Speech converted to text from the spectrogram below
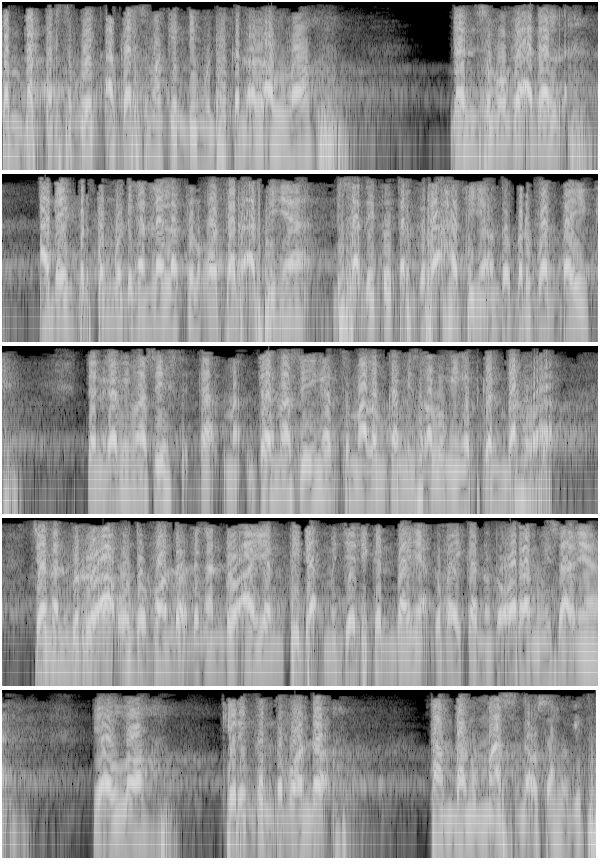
tempat tersebut agar semakin dimudahkan oleh Allah. Dan semoga ada ada yang bertemu dengan Lailatul Qadar artinya di saat itu tergerak hatinya untuk berbuat baik. Dan kami masih dan masih ingat semalam kami selalu mengingatkan bahwa Jangan berdoa untuk pondok dengan doa yang tidak menjadikan banyak kebaikan untuk orang. Misalnya, Ya Allah, kirimkan ke pondok tambang emas. Tidak usah begitu.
